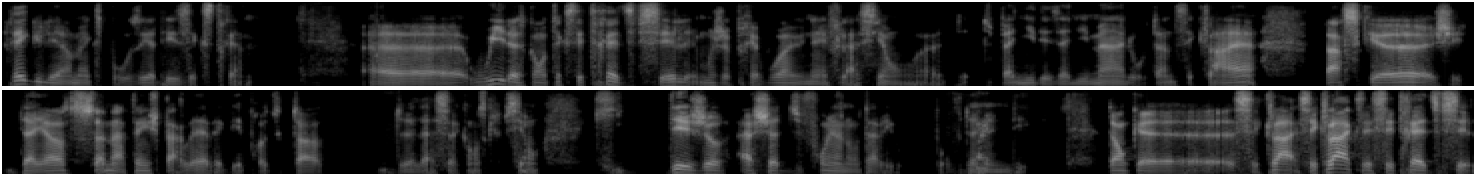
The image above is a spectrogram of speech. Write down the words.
régulièrement exposé à des extrêmes. Euh, oui, le contexte est très difficile. Moi, je prévois une inflation euh, du panier des aliments à l'automne, c'est clair parce que j'ai d'ailleurs ce matin, je parlais avec des producteurs de la circonscription qui déjà achètent du foin en Ontario, pour vous donner une idée. Donc, euh, c'est clair, c'est clair que c'est très difficile.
